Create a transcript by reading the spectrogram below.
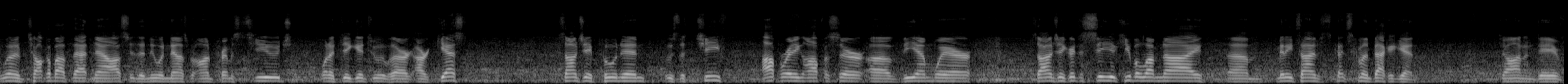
We're going to talk about that now. Obviously the new announcement on-premise is huge. Want to dig into it with our, our guest, Sanjay Poonen, who's the Chief Operating Officer of VMware. Sanjay, great to see you, CUBE alumni, um, many times, thanks for coming back again. John and Dave,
